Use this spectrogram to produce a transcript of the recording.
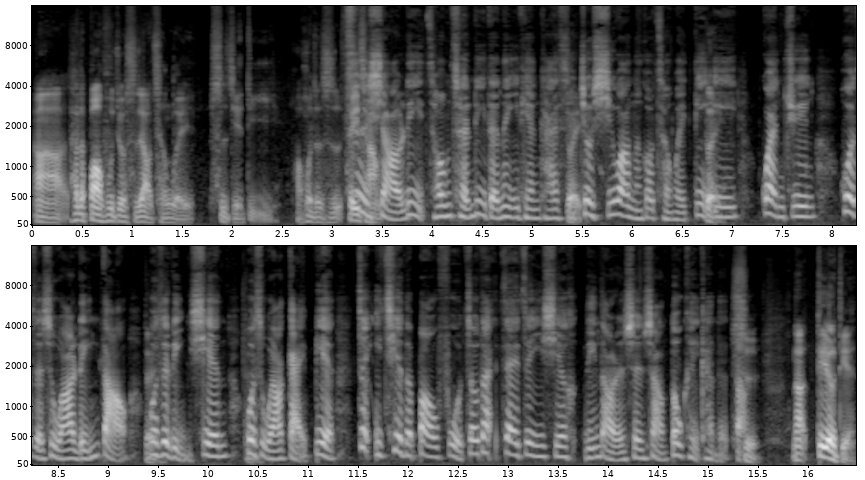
啊，他的抱负就是要成为世界第一，或者是非常自小利，从成立的那一天开始，就希望能够成为第一冠军，或者是我要领导，或者领先，或是我要改变，这一切的抱负，都在在这一些领导人身上都可以看得到。是。那第二点，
